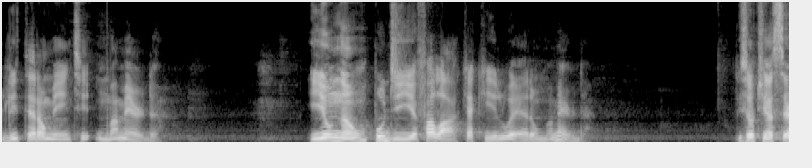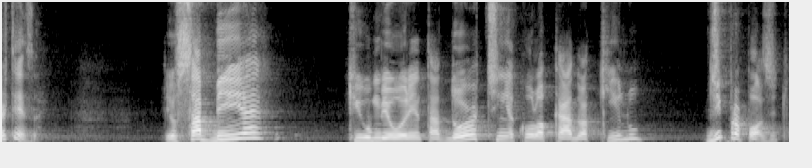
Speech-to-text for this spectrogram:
literalmente uma merda. E eu não podia falar que aquilo era uma merda. Isso eu tinha certeza. Eu sabia que o meu orientador tinha colocado aquilo de propósito.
